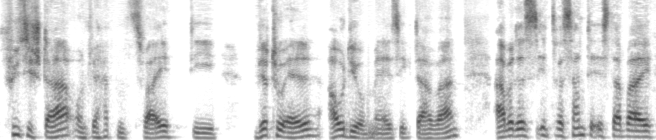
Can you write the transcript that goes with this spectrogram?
physisch da und wir hatten zwei, die virtuell, audiomäßig da waren. Aber das Interessante ist dabei,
